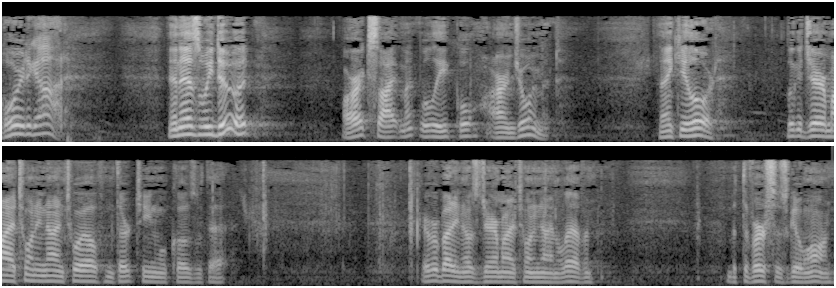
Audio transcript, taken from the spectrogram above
Glory to God. And as we do it, our excitement will equal our enjoyment. Thank you, Lord. Look at Jeremiah 29, 12 and 13. We'll close with that. Everybody knows Jeremiah 29, 11. But the verses go on.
